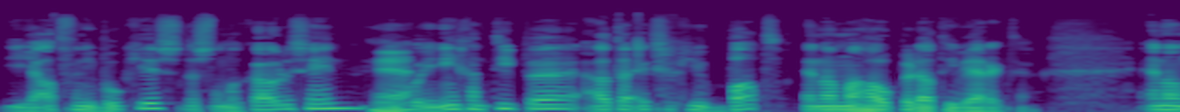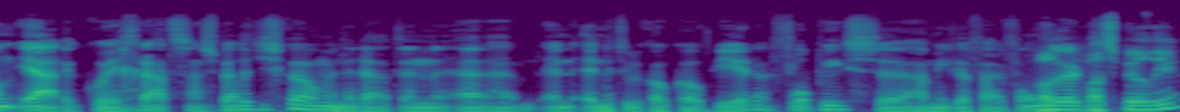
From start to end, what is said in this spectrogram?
je had van die boekjes, daar stonden codes in. Ja. Dan kon je in gaan typen, auto-execute bad en dan maar hopen dat die werkte. En dan, ja, dan kon je gratis aan spelletjes komen inderdaad. En, eh, en, en natuurlijk ook kopiëren. Floppies, eh, Amiga 500. Wat, wat speelde je?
